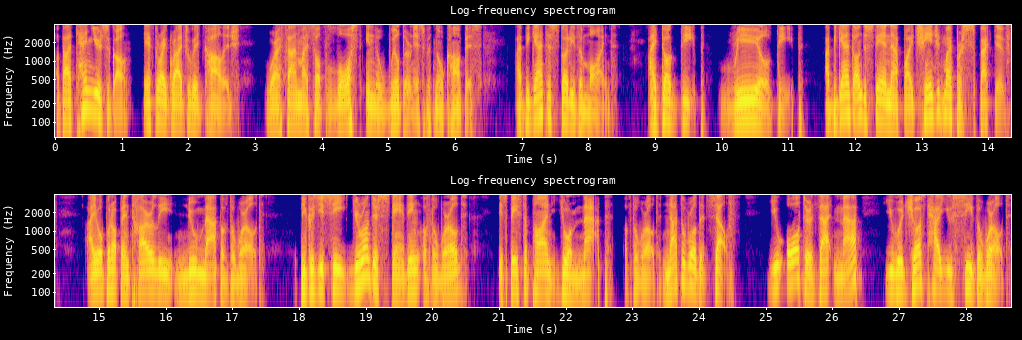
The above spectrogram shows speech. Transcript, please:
About 10 years ago, after I graduated college, where I found myself lost in the wilderness with no compass, I began to study the mind. I dug deep, real deep. I began to understand that by changing my perspective, I open up an entirely new map of the world. Because you see, your understanding of the world is based upon your map of the world, not the world itself. You alter that map, you adjust how you see the world.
